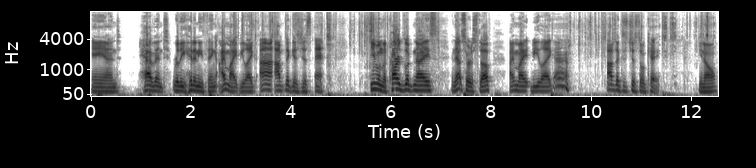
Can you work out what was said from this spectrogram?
and haven't really hit anything, I might be like, ah, optic is just eh. Even the cards look nice and that sort of stuff, I might be like, ah, optic is just okay. You know,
